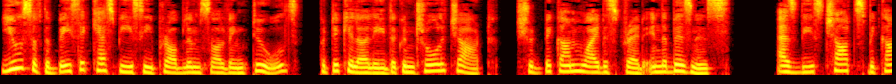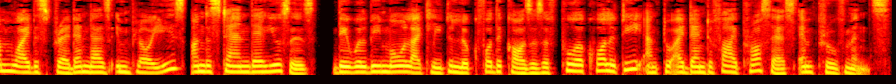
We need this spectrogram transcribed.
Use of the basic SPC problem-solving tools, particularly the control chart, should become widespread in the business. As these charts become widespread and as employees understand their uses, they will be more likely to look for the causes of poor quality and to identify process improvements.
